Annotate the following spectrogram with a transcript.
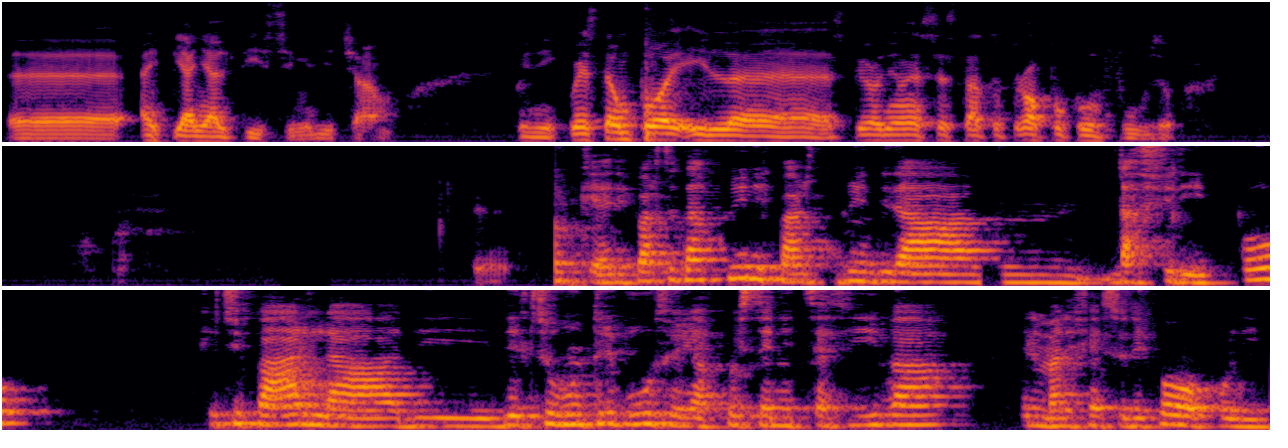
eh, ai piani altissimi, diciamo. Quindi questo è un po' il... Eh, spero di non essere stato troppo confuso. Ok, riparto da qui, riparto quindi da, da Filippo, che ci parla di, del suo contributo a questa iniziativa del Manifesto dei Popoli.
